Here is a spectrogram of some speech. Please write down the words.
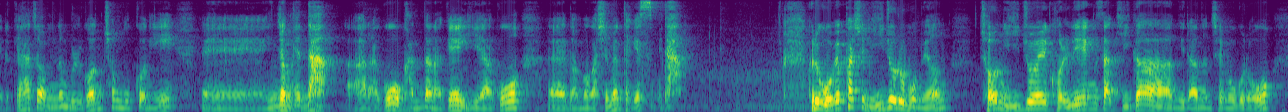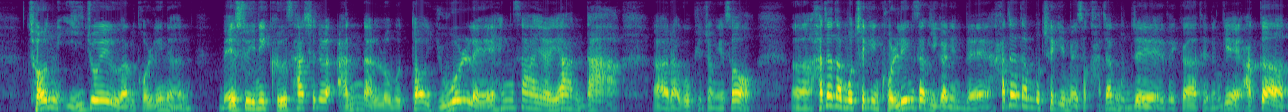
이렇게 하자 없는 물건 청구권이 인정된다라고 간단하게 이해하고 넘어가시면 되겠습니다. 그리고 582조를 보면 전 2조의 권리 행사 기간이라는 제목으로 전 2조에 의한 권리는 매수인이 그 사실을 안 날로부터 6월 내에 행사하여야 한다라고 규정해서 어, 하자담보 책임 권리 행사 기간인데 하자담보 책임에서 가장 문제가 되는 게 아까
